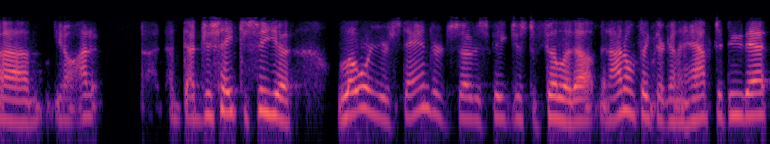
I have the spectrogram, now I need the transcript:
Um, you know, I, I, I just hate to see you lower your standards, so to speak, just to fill it up. And I don't think they're going to have to do that.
